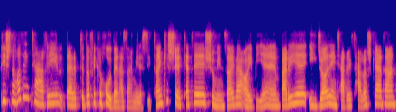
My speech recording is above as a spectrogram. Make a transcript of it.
پیشنهاد این تغییر در ابتدا فکر خوبی به نظر می رسید تا اینکه شرکت شومینزای و IBM برای ایجاد این تغییر تلاش کردند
